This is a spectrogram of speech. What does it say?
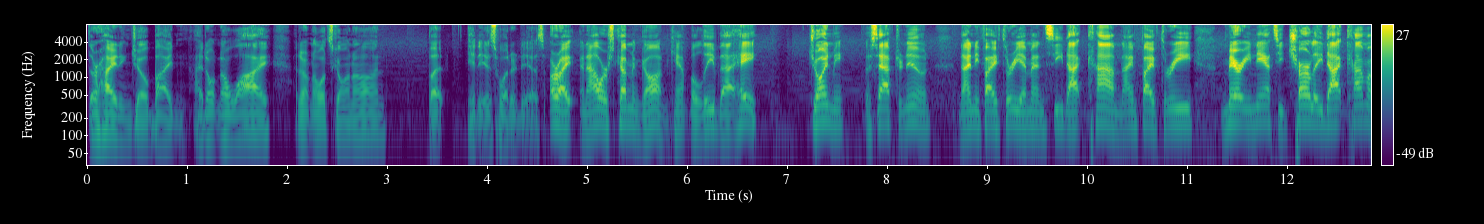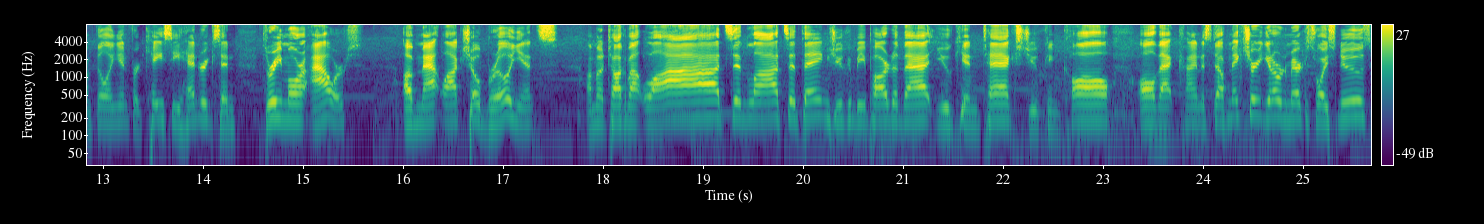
they're hiding Joe Biden. I don't know why. I don't know what's going on, but it is what it is. All right, an hour's come and gone. Can't believe that. Hey, join me this afternoon 953mnc.com 953marynancycharlie.com i'm filling in for casey hendrickson three more hours of Matt Locke show brilliance I'm going to talk about lots and lots of things. You can be part of that. You can text, you can call, all that kind of stuff. Make sure you get over to America's Voice News.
